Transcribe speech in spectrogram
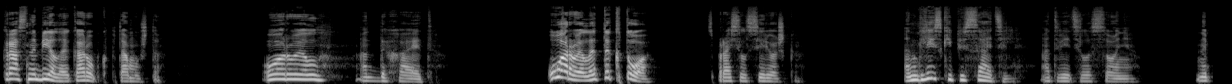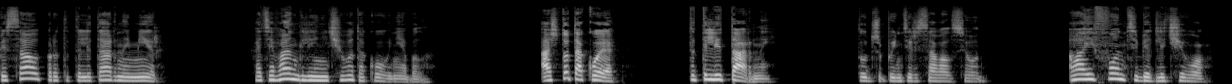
Красно-белая коробка, потому что. Оруэлл отдыхает. «Оруэлл — это кто?» — спросил Сережка. «Английский писатель», — ответила Соня. «Написал про тоталитарный мир, хотя в Англии ничего такого не было». «А что такое тоталитарный?» Тут же поинтересовался он. «А айфон тебе для чего?»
